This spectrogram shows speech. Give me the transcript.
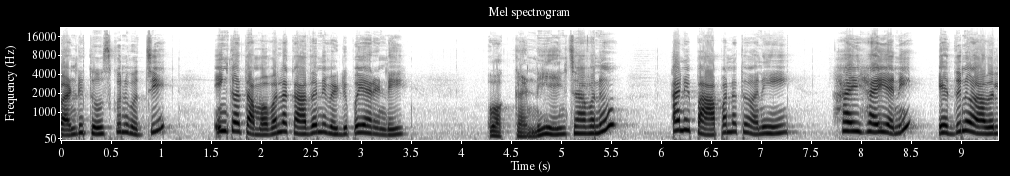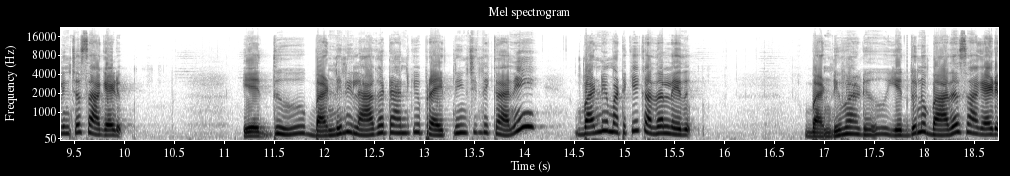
బండి తోసుకుని వచ్చి ఇంకా తమ వల్ల కాదని వెళ్ళిపోయారండి. ఒక్కడిని ఏం చావను? అని పాపన్నతో అని హై హై అని ఎద్దును ఆదలించసాగాడు. ఎద్దు బండిని లాగటానికి ప్రయత్నించింది కానీ బండి మటుకి కదలలేదు. బండివాడు ఎద్దును బాధసాగాడు.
